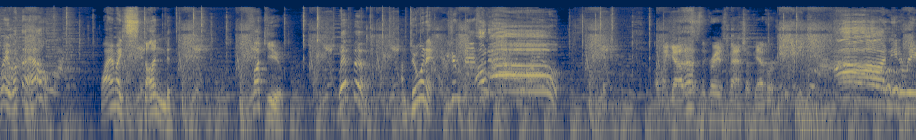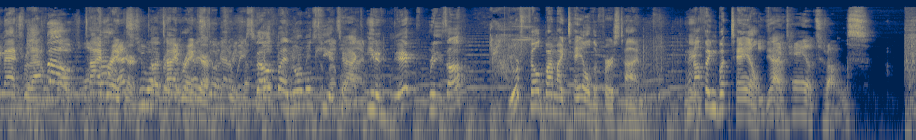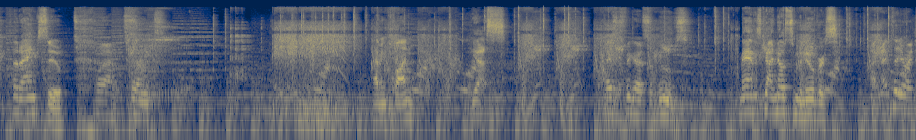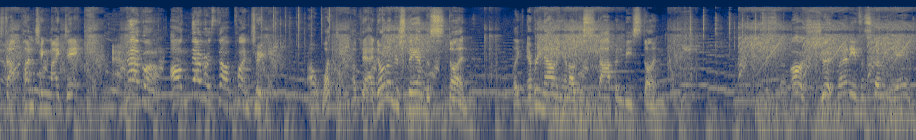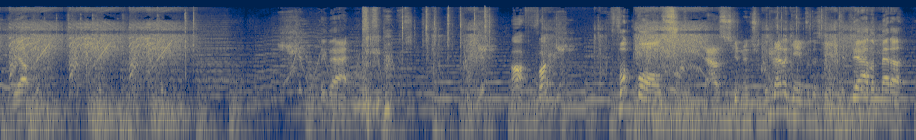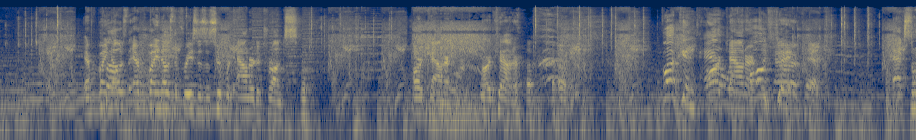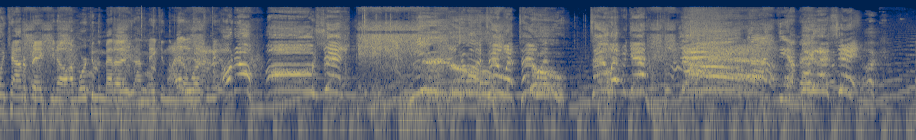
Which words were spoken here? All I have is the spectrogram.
Wait, what the hell? Why am I stunned? Fuck you. whip him. I'm doing it. Oh massive. Oh Oh my god, this is the greatest matchup ever. Ah, I need a rematch for that one though. Tiebreaker. That's two out of three. Tiebreaker. That's two out of three. Let's Felled by a normal ki attack. Eat a dick, Frieza. You were felled by my tail the first time. Hey. Nothing but tail. Eat Yeah. my tail, Trunks. Taranksu. Trunks. Having fun? Yes. Guys, just figure out some moves. Man, this guy knows some maneuvers. I, I tell you right now. Stop punching my dick. Never! I'll never stop punching! Oh, what? the- Okay, I don't understand the stun. Like, every now and again, I'll just stop and be stunned. Oh shit. Lanny, it's a stunning game. Yep. Take that. Ah, fuck. Fuck balls. Now this is getting interesting. The meta game for this game. Yeah, the meta. Everybody knows. Everybody knows the Frieza is a super counter to Trunks. Hard counter. Hard counter. Fucking Hard counter. with Counter Bullshit. Excellent counter pick. You know, I'm working the meta. I'm making the meta work for me. Oh no! Oh shit!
